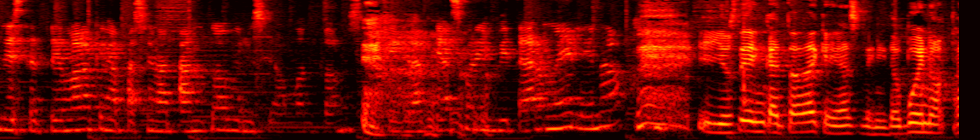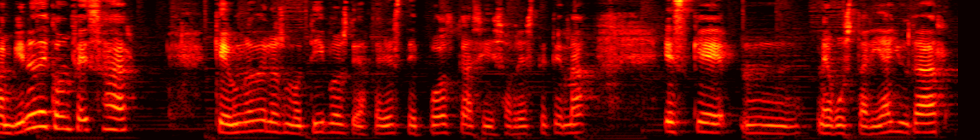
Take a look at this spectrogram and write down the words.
de este tema que me apasiona tanto, me ilusiona un montón. Así que gracias por invitarme, Elena. Y yo estoy encantada que hayas venido. Bueno, también he de confesar que uno de los motivos de hacer este podcast y sobre este tema es que mm, me gustaría ayudar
